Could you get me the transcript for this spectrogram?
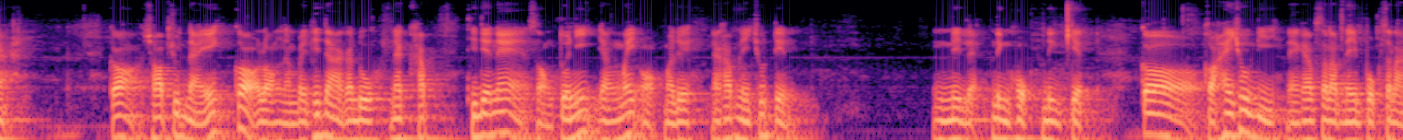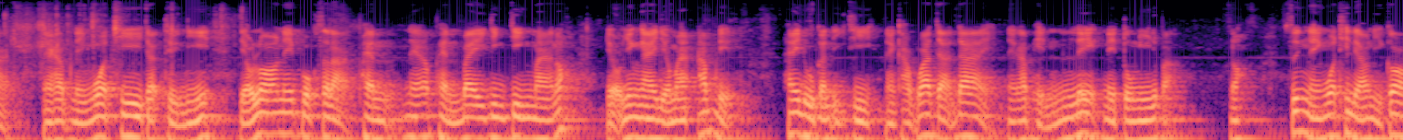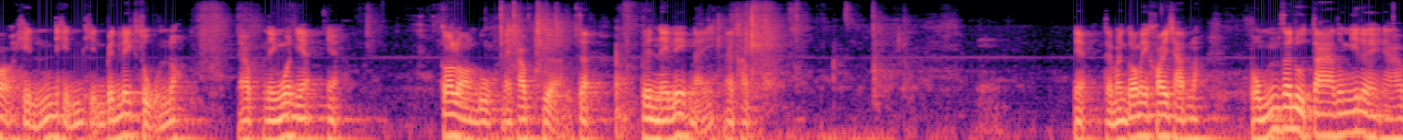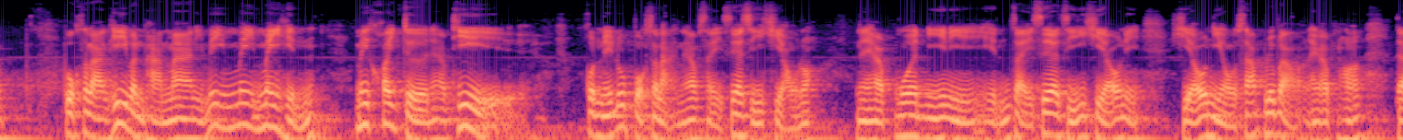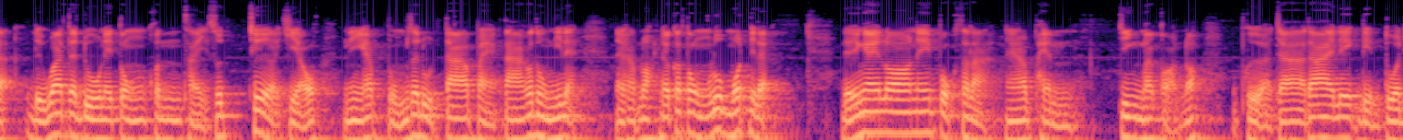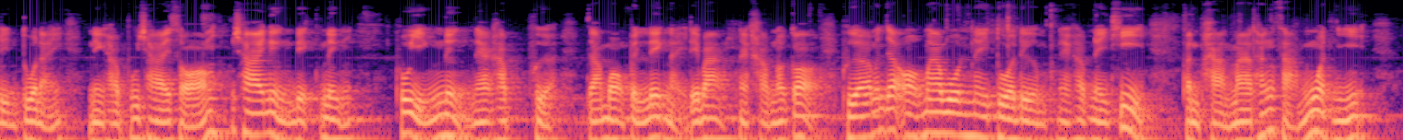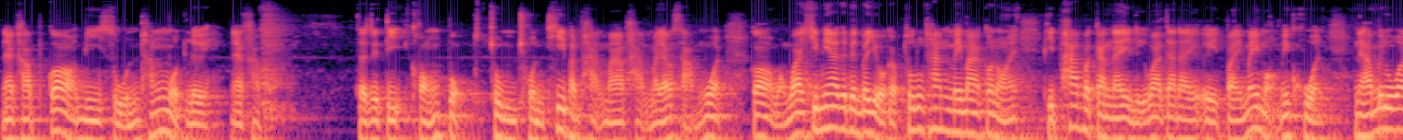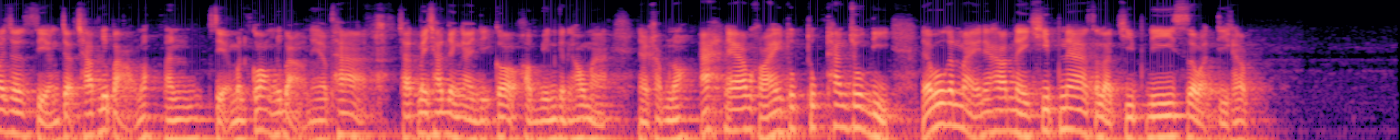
นะก็ชอบชุดไหนก็ลองนำไปพิจารณากันดูนะครับ ที่แน่ๆสองตัวนี้ยังไม่ออกมาเลยนะครับในชุดเด่นนี่แหละหนึ่งห ก็ขอให้โชคดีนะครับสำหรับในปกสลากนะครับ ในงวดที่จะถึงนี้ เดี๋ยวรอในปกสลากแผ่นนะครับแผ่นใบจริง ๆ มาเนาะเดี๋ยวยังไงเดี๋ยวมาอัปเดตให้ดูกันอีกทีนะครับ ว่าจะได้นะครับเห็นเลขในตรงนี้หรือเปล่าเนาะซึ่งในงวดที่แล้วนี่ก็เห็นเห็นเห็นเป็นเลขศูนย์เนาะนะครับในงวดเนี้ยเนี่ยก็ลองดูนะครับเผื่อจะเป็นในเลขไหนนะครับเนี่ยแต่มันก็ไม่ค่อยชัดเนาะ ผมสะดุดตาตรงนี้เลยนะครับ ปกสลากที่ผ่านมานี่ไม่ไม่ไม่เห็นไม่ค่อยเจอนะครับที่คนในรูปปกสลากนะครับ ใส่เสื้อสีเขียวเนาะนะครับงวดนี้นี่เห็นใส่เสื้อสีเขียวนี่ เขียวเหนียวซับหรือเปล่านะครับเนาะแต่หรือว่าจะดูในตรงคนใส่ชุดเสื้อเขียวนี่ครับผมสะดุดตาแปลกตาก็ตรงนี้แหละนะครับเนาะแล้วก็ตรงรูปมดนี่แหละ เดี๋ยวยังไงรอในปกสลากนะครับ แผ่น ริงมาก่อนเนาะเผื่อจะได้เลขเด่นตัวเด่นตัวไหนนี่ครับผู้ชาย 2 ผู้ชาย 1 เด็ก 1 ผู้หญิง1นะครับเผื่อจะมองเป็นเลขไหนได้บ้างนะครับแล้วก็เผื่อมันจะออกมาวนในตัวเดิมนะครับในที่ผ่านๆมาทั้ง 3 งวดนี้นะครับก็มีศูนย์ทั้งหมดเลยนะครับ สถิติของปกชุมชนที่ผ่านๆมาผ่านมาแล้ว 3 งวด ก็หวังว่าคลิปนี้จะเป็นประโยชน์กับทุกๆท่านไม่มากก็น้อย ผิดพลาดประการใดหรือว่าจะใดเอ่ยไปไม่เหมาะไม่ควรนะครับ ไม่รู้ว่าจะเสียงจะชัดหรือเปล่าเนาะมันเสียงมันกล้องหรือเปล่านะครับถ้าชัดไม่ชัดยังไงนี่ก็คอมเมนต์กันเข้ามานะครับเนาะอะนะครับขอให้ทุกๆท่านโชคดี แล้วพบกันใหม่นะครับในคลิปหน้าสำหรับคลิปนี้สวัสดีครับ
